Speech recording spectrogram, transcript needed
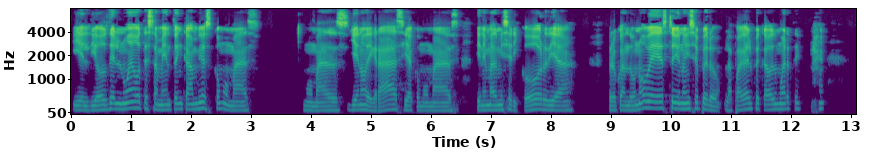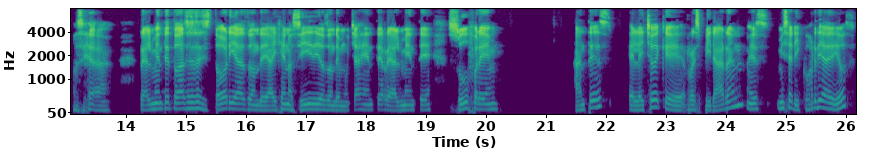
y el Dios del Nuevo Testamento en cambio es como más como más lleno de gracia, como más tiene más misericordia. Pero cuando uno ve esto y uno dice, pero la paga del pecado es muerte. o sea, realmente todas esas historias donde hay genocidios, donde mucha gente realmente sufre, antes el hecho de que respiraran es misericordia de Dios.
